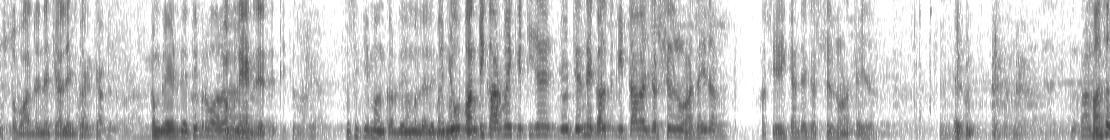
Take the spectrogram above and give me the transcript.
ਉਸ ਤੋਂ ਬਾਅਦ ਇਹਨੇ ਚੈਲੰਜ ਕਰਕੇ ਅੱਗ ਲਗਾਇਆ ਕੰਪਲੇਂਟ ਦਿੱਤੀ ਪਰਿਵਾਰ ਵਾਲਿਆਂ ਨੇ? ਕੰਪਲੇਂਟ ਦੇ ਦਿੱਤੀ ਚੋਂ ਤੁਸੀਂ ਕੀ ਮੰਗ ਕਰਦੇ ਹੋ ਮਹੱਲੇ ਬਈ ਲਈ ਜੋ ਬੰਦੀ ਕਾਰਵਾਈ ਕੀਤੀ ਜਾਏ ਜੋ ਜਿਹਨੇ ਗਲਤ ਕੀਤਾ ਵਾ ਜਸਟਿਸ ਹੋਣਾ ਚਾਹੀਦਾ ਵਾ। ਅਸੀਂ ਇਹੀ ਕਹਿੰਦੇ ਜਸਟਿਸ ਹੋਣਾ ਚਾਹੀਦਾ। ਇੱਕ ਮਿੰਟ। ਹਾਂ ਸਰ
